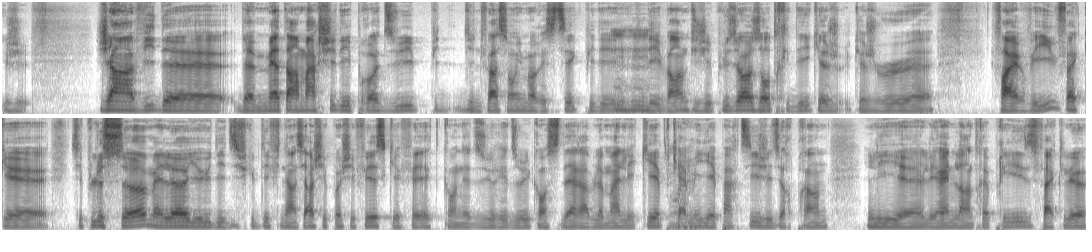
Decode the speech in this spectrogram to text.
je- j'ai envie de, de mettre en marché des produits puis d'une façon humoristique puis des, Mhm. puis des ventes. Puis j'ai plusieurs autres idées que je, que je veux euh, faire vivre. Fait que c'est plus ça, mais là, il y a eu des difficultés financières chez chez Fils qui a fait qu'on a dû réduire considérablement l'équipe. Ouais. Camille est partie, j'ai dû reprendre les, euh, les rênes de l'entreprise. Fait que là,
